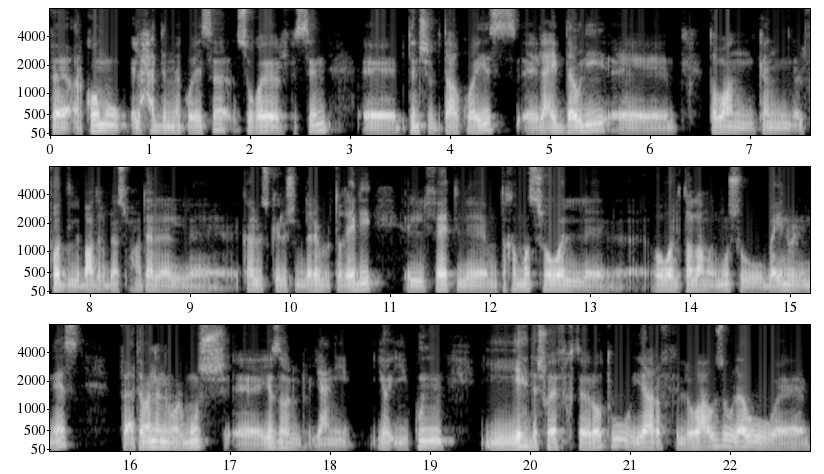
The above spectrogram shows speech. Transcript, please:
فأرقامه إلى حد ما كويسة صغير في السن ال potential بتاعه كويس آه، لعيب دولي آه، طبعا كان الفضل لبعض ربنا سبحانه وتعالى كارلوس كيروش المدرب البرتغالي اللي فات لمنتخب مصر هو اللي هو اللي طلع مرموش وبينه للناس. فأتمنى إن مرموش آه، يظهر يعني يكون يهدى شوية في اختياراته ويعرف اللي هو عاوزه لو آه،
